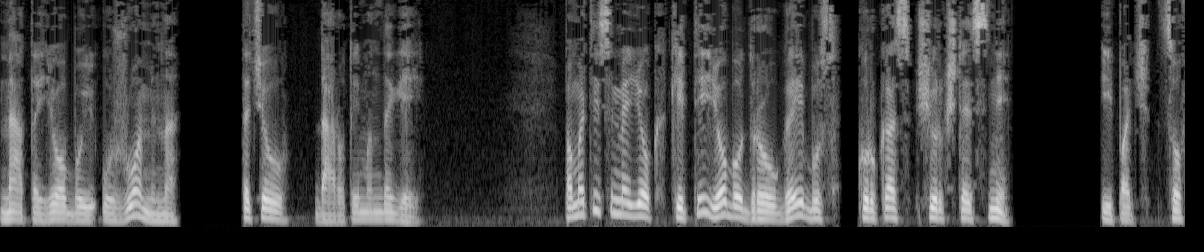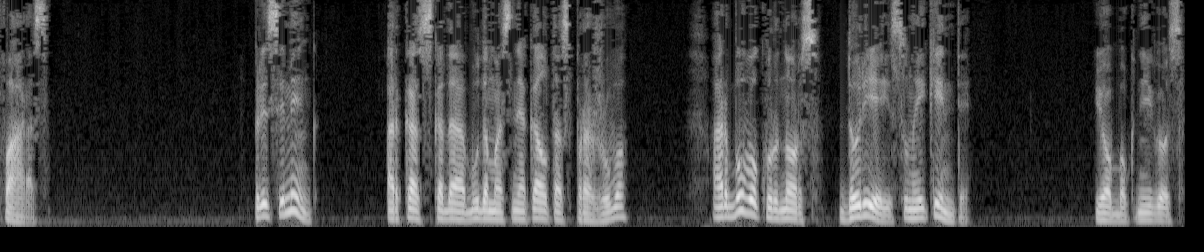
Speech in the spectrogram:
meta Jobui užuominą, tačiau daro tai mandagiai. Pamatysime, jog kiti Jobo draugai bus kur kas širkštesni, ypač Cofaras. Prisimink, Ar kas kada būdamas nekaltas pražuvo? Ar buvo kur nors dorėjai sunaikinti? Jobo knygos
